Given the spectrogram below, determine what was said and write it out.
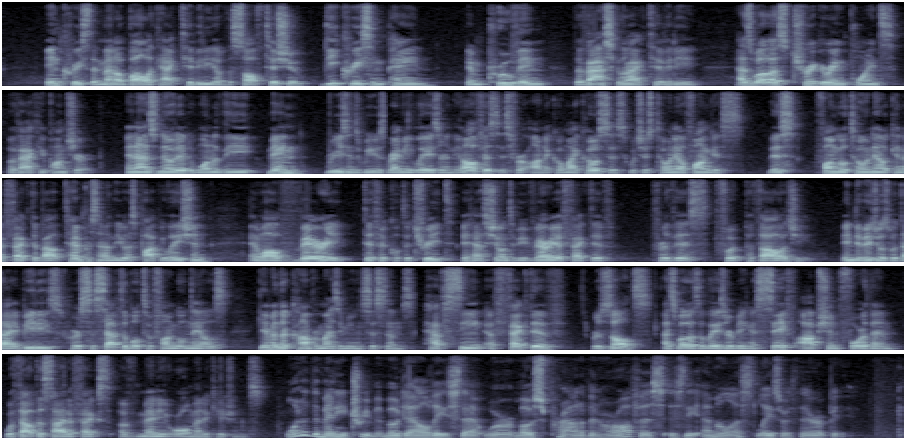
increase the metabolic activity of the soft tissue, decreasing pain, improving the vascular activity, as well as triggering points of acupuncture. And as noted, one of the main reasons we use REMI laser in the office is for onychomycosis, which is toenail fungus. This fungal toenail can affect about 10% of the US population, and while very difficult to treat, it has shown to be very effective for this foot pathology. Individuals with diabetes who are susceptible to fungal nails, given their compromised immune systems, have seen effective results, as well as the laser being a safe option for them without the side effects of many oral medications. One of the many treatment modalities that we're most proud of in our office is the MLS laser therapy.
